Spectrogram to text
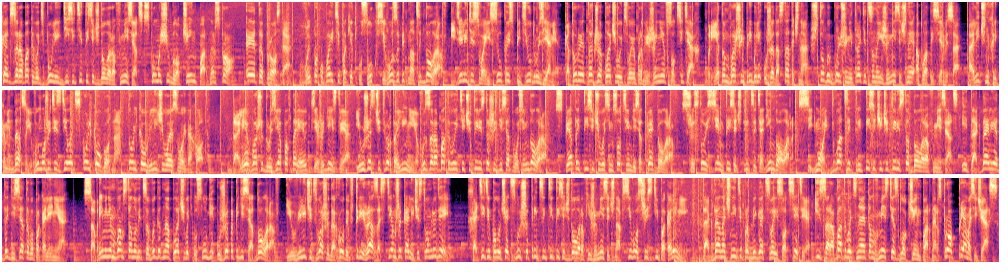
Как зарабатывать более 10 тысяч долларов в месяц с помощью Blockchain Partners Pro? Это просто. Вы покупаете пакет услуг всего за 15 долларов и делитесь своей ссылкой с пятью друзьями, которые также оплачивают свое продвижение в соцсетях. При этом вашей прибыли уже достаточно, чтобы больше не тратиться на ежемесячные оплаты сервиса. А личных рекомендаций вы можете сделать сколько угодно, только увеличивая свой доход. Далее ваши друзья повторяют те же действия, и уже с четвертой линии вы зарабатываете 468 долларов, с пятой 1875 долларов, с шестой 7031 доллар, с седьмой 23 400 долларов в месяц и так далее до десятого поколения. Со временем вам становится выгодно оплачивать услуги уже по 50 долларов и увеличить ваши доходы в три раза с тем же количеством людей. Хотите получать свыше 30 тысяч долларов ежемесячно всего с 6 поколений? Тогда начните продвигать свои соцсети и зарабатывать на этом вместе с Blockchain Partners Pro прямо сейчас.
